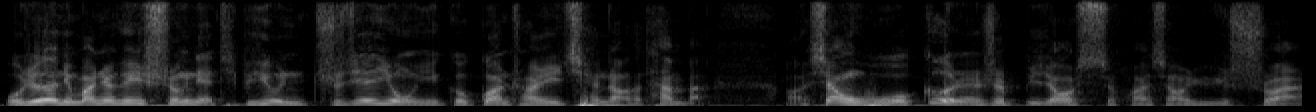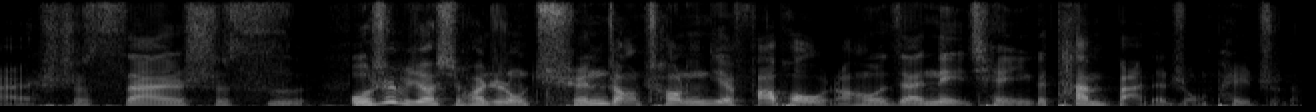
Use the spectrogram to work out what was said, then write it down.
我觉得你完全可以省点 TPU，你直接用一个贯穿于前掌的碳板。啊，像我个人是比较喜欢像预帅十三、十四，我是比较喜欢这种全掌超临界发泡，然后再内嵌一个碳板的这种配置的。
